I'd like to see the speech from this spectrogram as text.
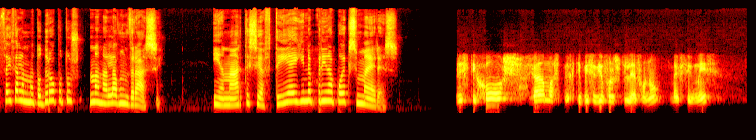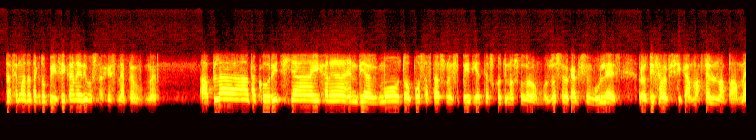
θα ήθελαν με τον τρόπο τους να αναλάβουν δράση. Η ανάρτηση αυτή έγινε πριν από έξι μέρες. Δυστυχώς, είχα μας χτυπήσει δύο φορές το τηλέφωνο μέχρι στιγμής. Τα θέματα τακτοποιηθήκαν, δύο θα χρειαστεί να επέμβουμε. Απλά τα κορίτσια είχαν ένα ενδιασμό το πώς θα φτάσουν σπίτι γιατί ήταν σκοτεινός ο δρόμος. Δώσαμε κάποιες συμβουλές. Ρωτήσαμε φυσικά, μα θέλουν να πάμε.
